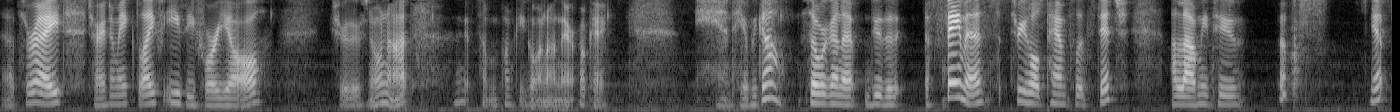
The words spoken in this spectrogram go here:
That's right, trying to make life easy for y'all. Sure there's no knots. I got something funky going on there. Okay. And here we go. So we're going to do the famous three-hole pamphlet stitch. Allow me to, oh, yep.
